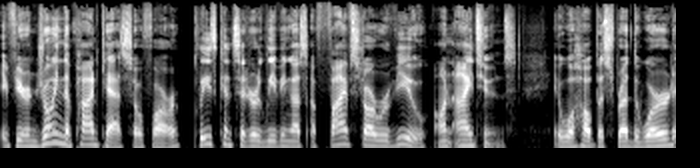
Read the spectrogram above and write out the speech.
If you're enjoying the podcast so far, please consider leaving us a five star review on iTunes. It will help us spread the word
